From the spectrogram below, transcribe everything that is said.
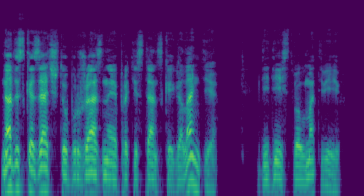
Надо сказать, что буржуазная протестантская Голландия, где действовал Матвеев,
